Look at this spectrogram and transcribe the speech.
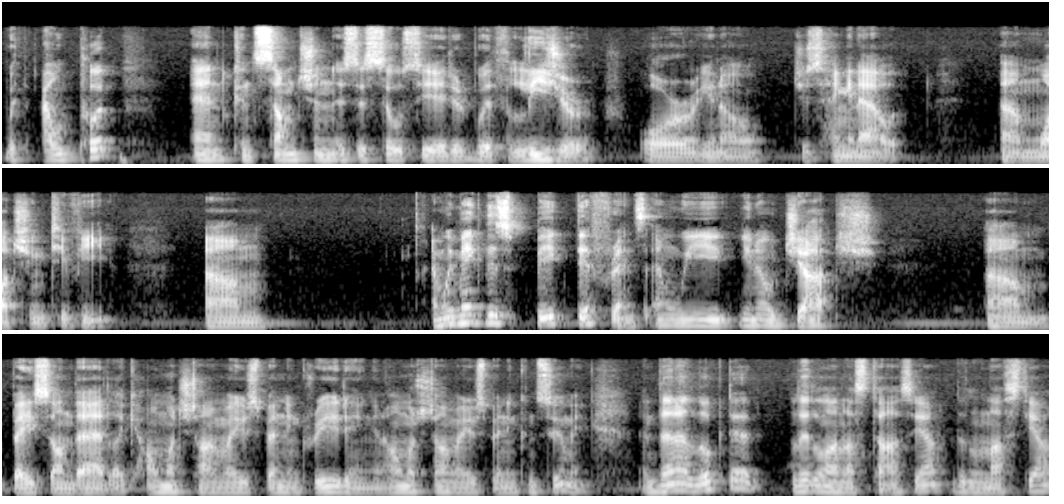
with output, and consumption is associated with leisure or, you know, just hanging out, um, watching TV. Um, and we make this big difference and we, you know, judge um, based on that, like how much time are you spending creating and how much time are you spending consuming. And then I looked at little Anastasia, little Nastya,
